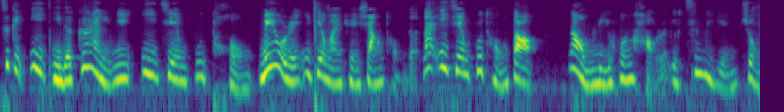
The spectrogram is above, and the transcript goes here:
这个意你的个案里面意见不同，没有人意见完全相同的，那意见不同到。那我们离婚好了，有这么严重？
